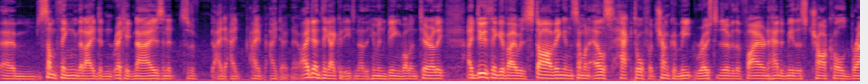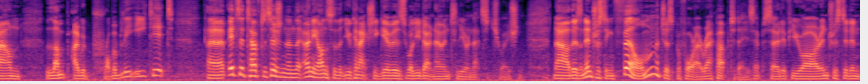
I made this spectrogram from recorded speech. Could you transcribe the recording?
um, something that I didn't recognize, and it sort of I, I, I don't know. I don't think I could eat another human being voluntarily. I do think if I was starving and someone else hacked off a chunk of meat, roasted it over the fire, and handed me this charcoal brown lump, I would probably eat it. Uh, it's a tough decision, and the only answer that you can actually give is, well, you don't know until you're in that situation. Now, there's an interesting film, just before I wrap up today's episode, if you are interested in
